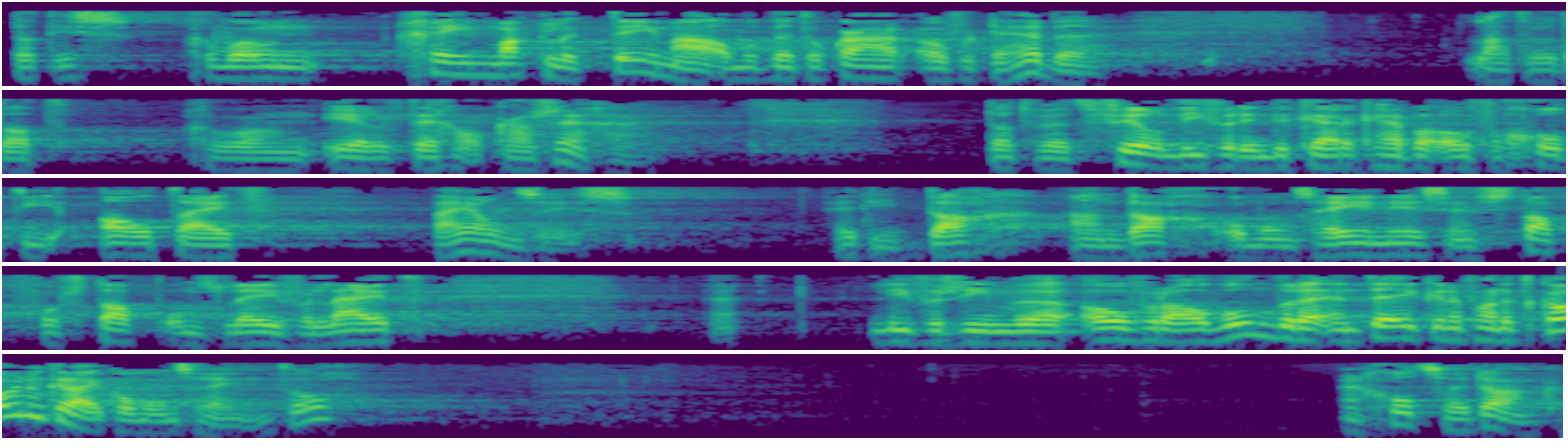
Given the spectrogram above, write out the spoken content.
dat is gewoon geen makkelijk thema om het met elkaar over te hebben. Laten we dat gewoon eerlijk tegen elkaar zeggen. Dat we het veel liever in de kerk hebben over God die altijd bij ons is. Die dag aan dag om ons heen is en stap voor stap ons leven leidt. Liever zien we overal wonderen en tekenen van het koninkrijk om ons heen, toch? En God zij dank,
